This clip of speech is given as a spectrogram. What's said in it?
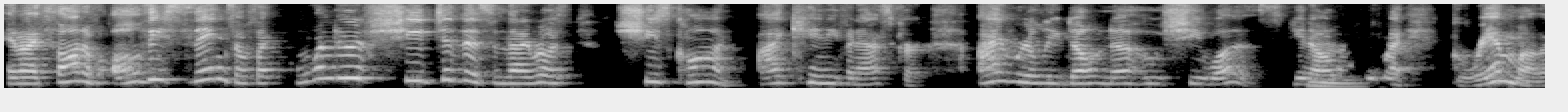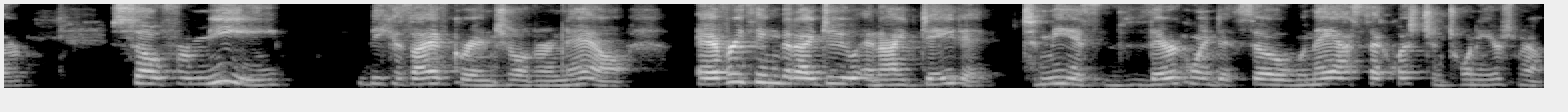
And I thought of all these things. I was like, I wonder if she did this. And then I realized she's gone. I can't even ask her. I really don't know who she was, you know, mm. my grandmother. So for me, because I have grandchildren now, everything that I do and I date it to me is they're going to so when they ask that question 20 years from now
